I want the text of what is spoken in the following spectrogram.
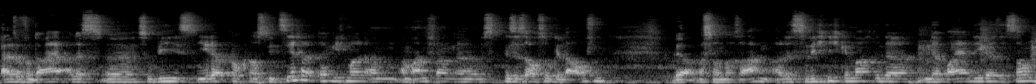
Also von daher alles äh, so wie es jeder prognostiziert hat, denke ich mal am, am Anfang, äh, ist es auch so gelaufen ja, was soll man sagen, alles richtig gemacht in der, in der Bayernliga-Saison. Äh,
